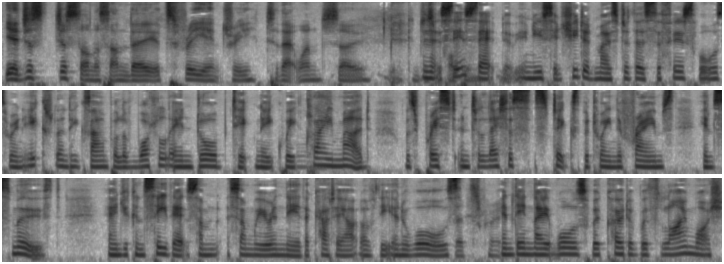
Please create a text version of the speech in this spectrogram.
Yeah, just just on a Sunday. It's free entry to that one, so you can just. And it says in. that, and you said she did most of this. The first walls were an excellent example of wattle and daub technique, where Mm. clay mud was pressed into lattice sticks between the frames and smoothed. And you can see that some somewhere in there, the cutout of the inner walls. That's correct. And then the walls were coated with lime wash.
